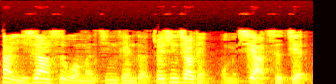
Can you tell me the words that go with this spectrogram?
那以上是我们今天的最新焦点，我们下次见。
